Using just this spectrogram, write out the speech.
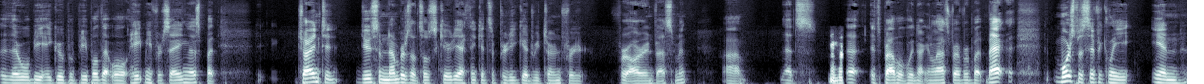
there will be a group of people that will hate me for saying this, but trying to do some numbers on Social Security, I think it's a pretty good return for for our investment. Um, that's mm-hmm. uh, it's probably not going to last forever, but back more specifically in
